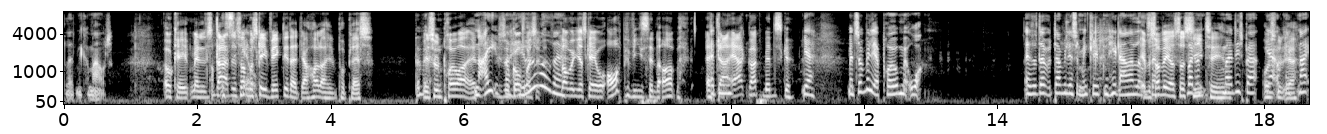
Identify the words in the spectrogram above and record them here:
let me come out. Okay, men der er det så måske vigtigt, at jeg holder hende på plads. Hvis hun prøver at... Nej, ligesom for helvede da. Nå, men jeg skal jo overbevise hende om, at, At der hun- er et godt menneske. Ja, men så vil jeg prøve med ord. Altså, der, der vil jeg simpelthen gribe den helt anderledes. Jamen, så vil jeg så Hvordan- sige til Må hende... jeg lige spørge? Undskyld, ja, okay. ja. Nej,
